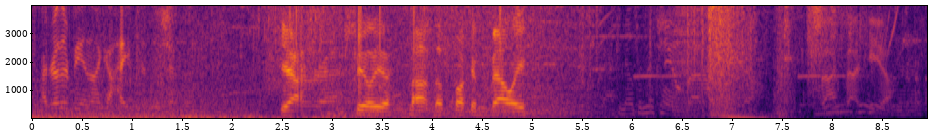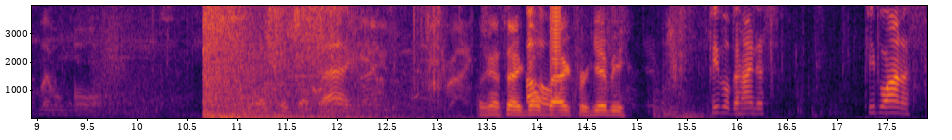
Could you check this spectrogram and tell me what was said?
burn. I'd rather be in like a height position. Than Yeah, feel ya. Not in the fucking valley. Back and open this hole. Backpack here. Level four. bag. I was gonna say, go Uh-oh. bag for Gibby. People behind us. People on us.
